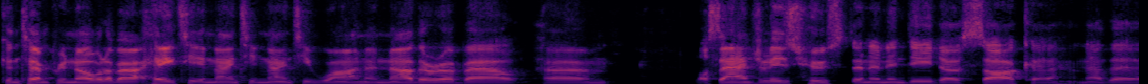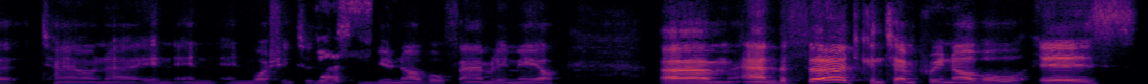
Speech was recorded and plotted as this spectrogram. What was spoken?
contemporary novel about Haiti in 1991, another about um, Los Angeles, Houston, and indeed Osaka, another town uh, in, in in Washington's yes. new novel Family Meal. Um, and the third contemporary novel is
